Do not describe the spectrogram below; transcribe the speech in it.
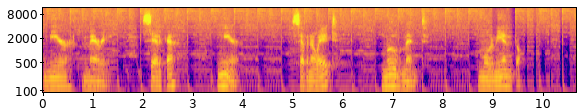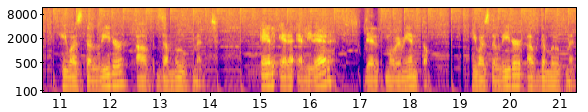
near Mary. Cerca near. 708, movement, movimiento. He was the leader of the movement. Él era el líder del movimiento. He was the leader of the movement.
